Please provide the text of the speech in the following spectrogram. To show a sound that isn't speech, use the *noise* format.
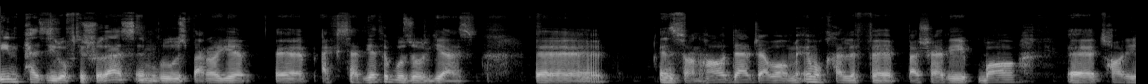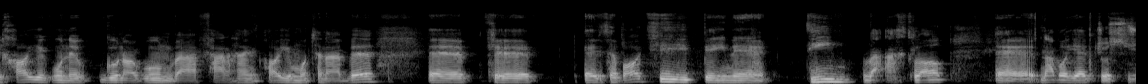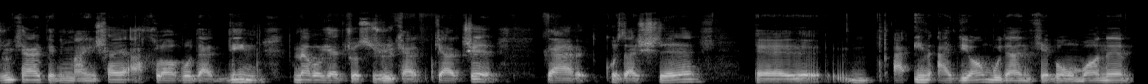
این پذیرفته شده است امروز برای اکثریت بزرگی از انسان ها در جوامع مختلف بشری با تاریخ های گوناگون و فرهنگ های متنوع که ارتباطی بین دین و اخلاق نباید جستجو کرد. یعنی منشأ اخلاق رو در دین نباید جستجو کرد. گرچه در گذشته این ادیان بودند که به عنوان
